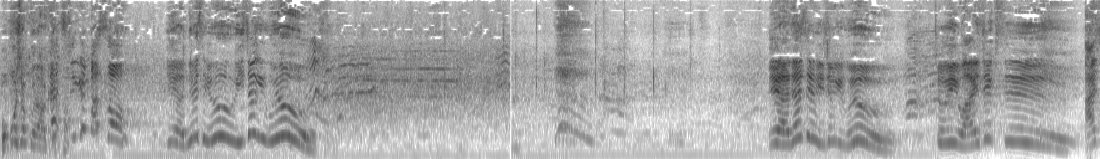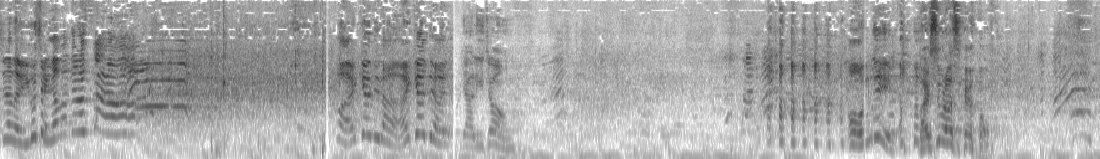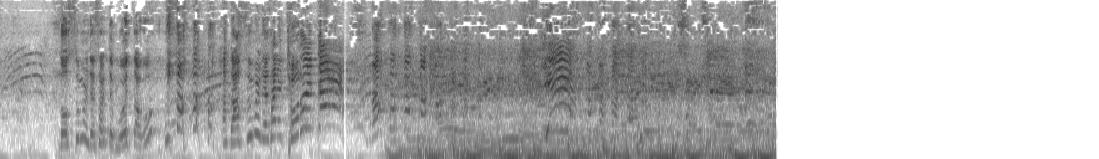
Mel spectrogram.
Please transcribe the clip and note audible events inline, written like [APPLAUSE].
못 보셨구나. 아까. 나 지금 봤어. 예, 안녕하세요. 이정이고요. 예, 안녕하세요. 이정이고요. 저희 YGX 아시잖아요. 이거 제가 만들었어요. 뭐, 알견이다. 알견이야. 야 리정. [LAUGHS] 어, 언니. 말씀을 하세요. 너 24살 때 뭐 했다고? [LAUGHS] 나 24살에 결혼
